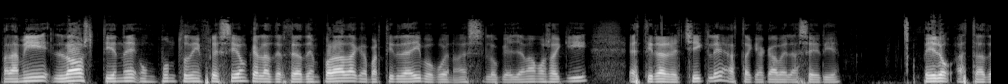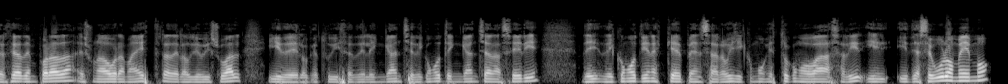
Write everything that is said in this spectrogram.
para mí Lost tiene un punto de inflexión que es la tercera temporada, que a partir de ahí, pues bueno, es lo que llamamos aquí estirar el chicle hasta que acabe la serie pero hasta la tercera temporada es una obra maestra del audiovisual y de lo que tú dices, del enganche, de cómo te engancha la serie, de, cómo tienes que pensar, oye, ¿cómo, ¿esto cómo va a salir? Y, y, te aseguro, Memo,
